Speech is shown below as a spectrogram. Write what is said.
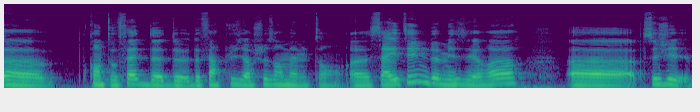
euh, quant au fait de, faire plusieurs choses en même temps. ça a été une de mes erreurs parce que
